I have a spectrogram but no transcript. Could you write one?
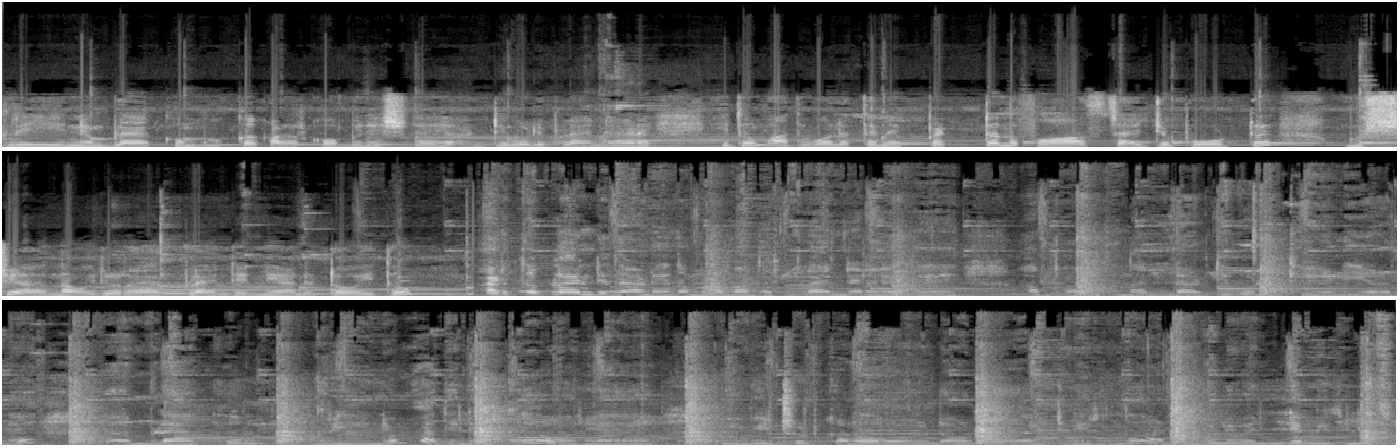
ഗ്രീനും ബ്ലാക്കും ഒക്കെ കളർ കോമ്പിനേഷനായ അടിപൊളി പ്ലാന്റാണ് ഇതും അതുപോലെ തന്നെ പെട്ടെന്ന് ഫാസ്റ്റായിട്ട് പോട്ട് ബുഷിയാകുന്ന ഒരു റയർ പ്ലാന്റ് തന്നെയാണ് കേട്ടോ ഇതും. അടുത്ത പ്ലാന്റ് ഇതാണ് നമ്മുടെ മദർ പ്ലാന്റ് ഉള്ളത്. അപ്പോൾ ഇത് നല്ല അടിപൊളി കേളിയാണ്. ബ്ലാക്കും ഗ്രീനും അതിലേക്ക് ഒരു ബീട്രൂട്ട് കളർ ഡോട്ട് ആയിട്ട് വരുന്ന അടിപൊളി വലിയ ബിഗ് ലീഫ്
